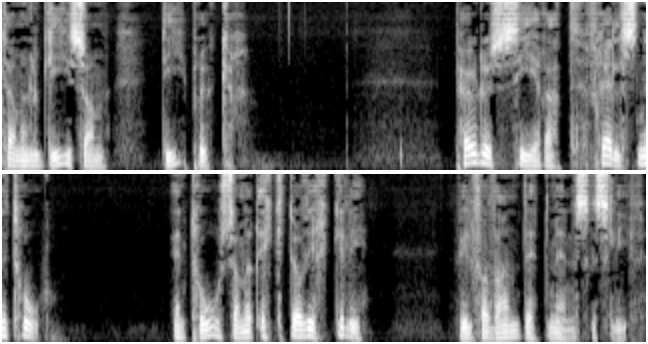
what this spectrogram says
terminologi som de bruker. Paulus sier at frelsende tro, en tro som er ekte og virkelig, vil forvandle et menneskes liv.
